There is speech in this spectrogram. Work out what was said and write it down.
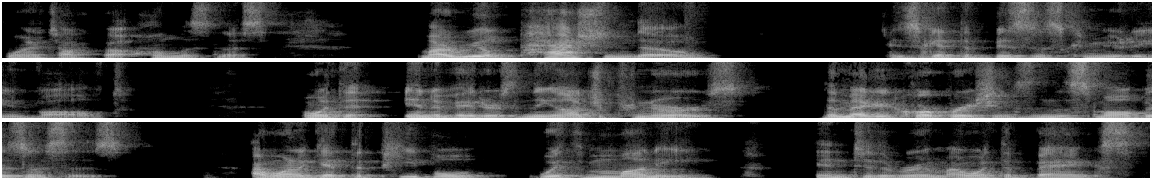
when I talk about homelessness. My real passion, though, is to get the business community involved. I want the innovators and the entrepreneurs, the mega corporations and the small businesses. I want to get the people with money into the room. I want the banks,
